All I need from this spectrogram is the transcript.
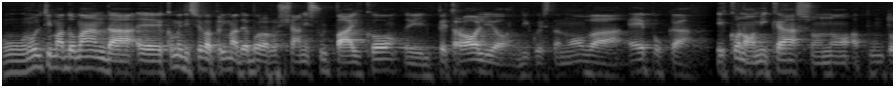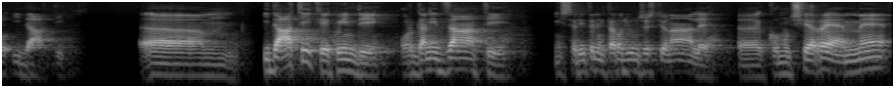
Un'ultima domanda, eh, come diceva prima Deborah Rosciani sul palco, il petrolio di questa nuova epoca economica sono appunto i dati. Um, I dati che quindi organizzati, inseriti all'interno di un gestionale eh, con un CRM, eh,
